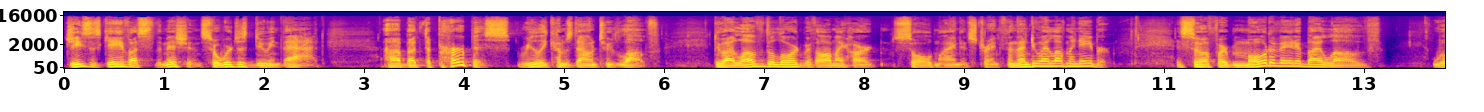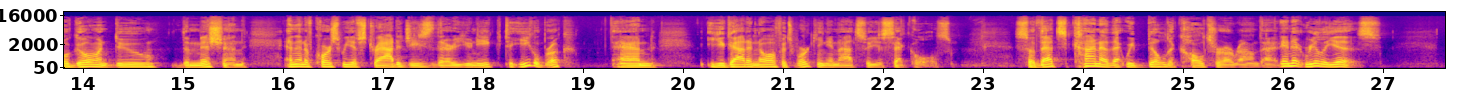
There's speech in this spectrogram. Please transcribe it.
Jesus gave us the mission, so we're just doing that. Uh, but the purpose really comes down to love. Do I love the Lord with all my heart, soul, mind, and strength? And then do I love my neighbor? And so if we're motivated by love, we'll go and do the mission. And then, of course, we have strategies that are unique to Eaglebrook. And you got to know if it's working or not, so you set goals. So that's kind of that we build a culture around that. And it really is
